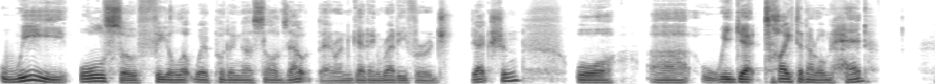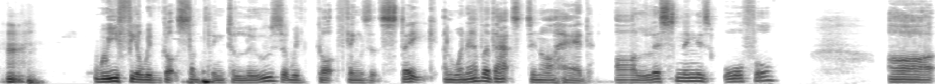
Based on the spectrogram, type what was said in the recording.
we also feel that we're putting ourselves out there and getting ready for rejection or uh, we get tight in our own head. Hmm. We feel we've got something to lose, that we've got things at stake. And whenever that's in our head, our listening is awful. Our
